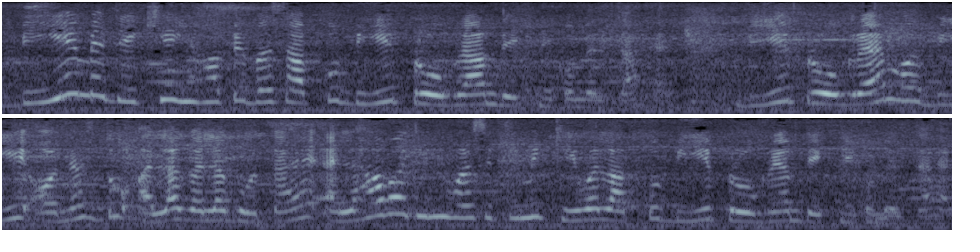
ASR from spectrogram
बीए में देखिए, यहाँ पे बस आपको बीए प्रोग्राम देखने को मिलता है। बीए प्रोग्राम और बीए ऑनर्स दो अलग अलग होता है। इलाहाबाद यूनिवर्सिटी में केवल आपको बीए प्रोग्राम देखने को मिलता है।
